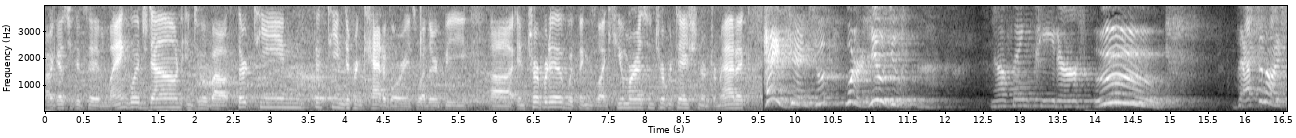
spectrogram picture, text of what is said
I guess you could say, language down into about 13, 15 different categories, whether it be uh, interpretive with things like humorous interpretation or dramatic. Hey, James Hook, what are you doing? Nothing, Peter. Ooh, that's a nice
